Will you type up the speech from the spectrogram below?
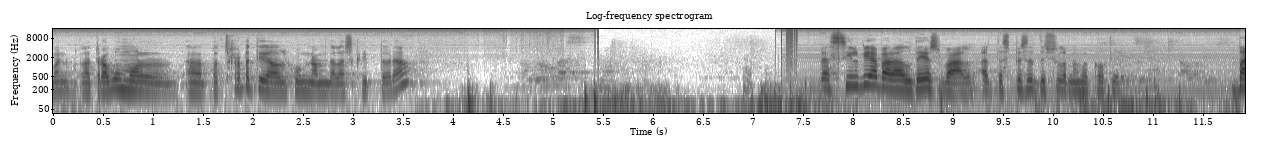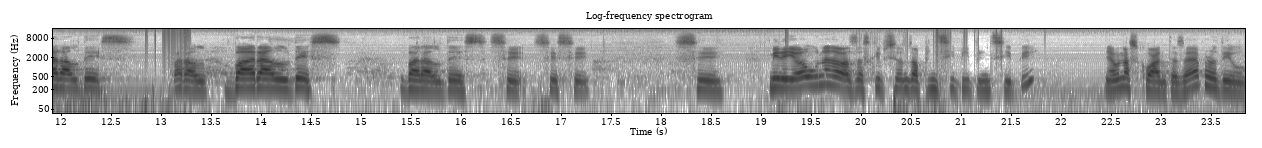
bueno, la trobo molt... Eh, pots repetir el cognom de l'escriptora? De Sílvia Baraldés Val. Després et deixo la meva còpia. Baraldés. Baral, Baraldés. Baraldés, sí, sí, sí. sí. Mira, jo una de les descripcions al principi, principi, hi ha unes quantes, eh? però diu,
